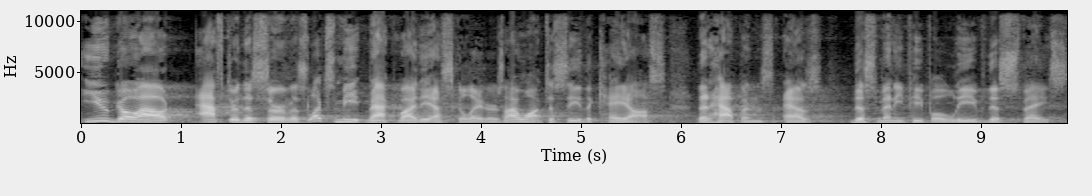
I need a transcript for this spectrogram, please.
you go out after this service, let's meet back by the escalators. I want to see the chaos that happens as this many people leave this space.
